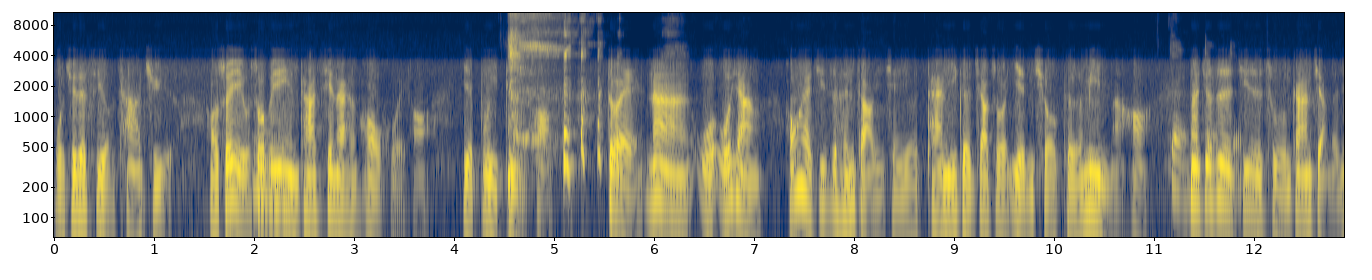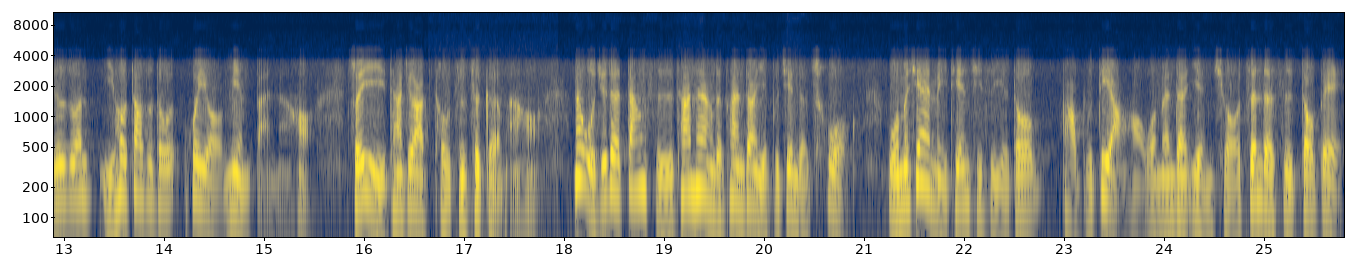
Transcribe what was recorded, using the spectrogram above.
我觉得是有差距的。哦，所以说不定他现在很后悔哦，也不一定哦。对，那我我想，红海其实很早以前有谈一个叫做眼球革命嘛，哈。对。那就是其实楚文刚刚讲的，就是说以后到处都会有面板然后。所以他就要投资这个嘛，哈。那我觉得当时他那样的判断也不见得错。我们现在每天其实也都跑不掉哈，我们的眼球真的是都被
